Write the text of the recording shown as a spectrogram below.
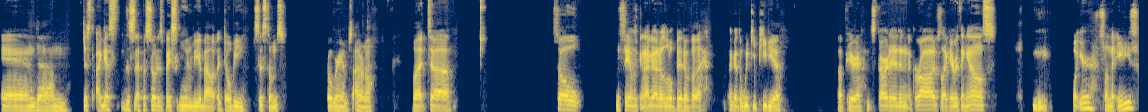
and um, just I guess this episode is basically going to be about Adobe systems programs. I don't know, but uh, so let's see. I was gonna. I got a little bit of a. I got the Wikipedia up here. It started in the garage, like everything else. What year? So in the eighties.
